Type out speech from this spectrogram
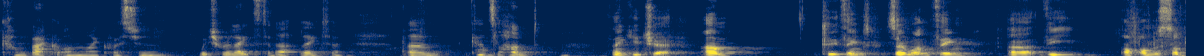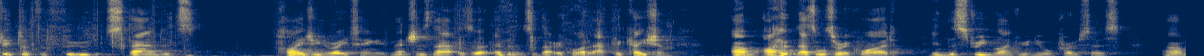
come back on my question, which relates to that later. Um, councillor Hunt? Thank you, Chair. Um, two things. So one thing, uh, the on on the subject of the food standards hygiene rating, it mentions that as a evidence of that required application. Um, I hope that's also required in the streamlined renewal process. Um,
